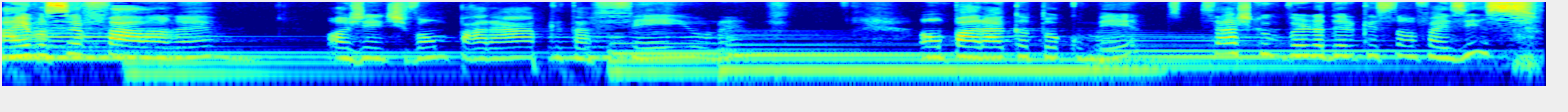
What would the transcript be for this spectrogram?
Aí você fala, né? Ó, gente, vamos parar porque tá feio, né? Vamos parar que eu estou com medo. Você acha que o verdadeiro cristão faz isso?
